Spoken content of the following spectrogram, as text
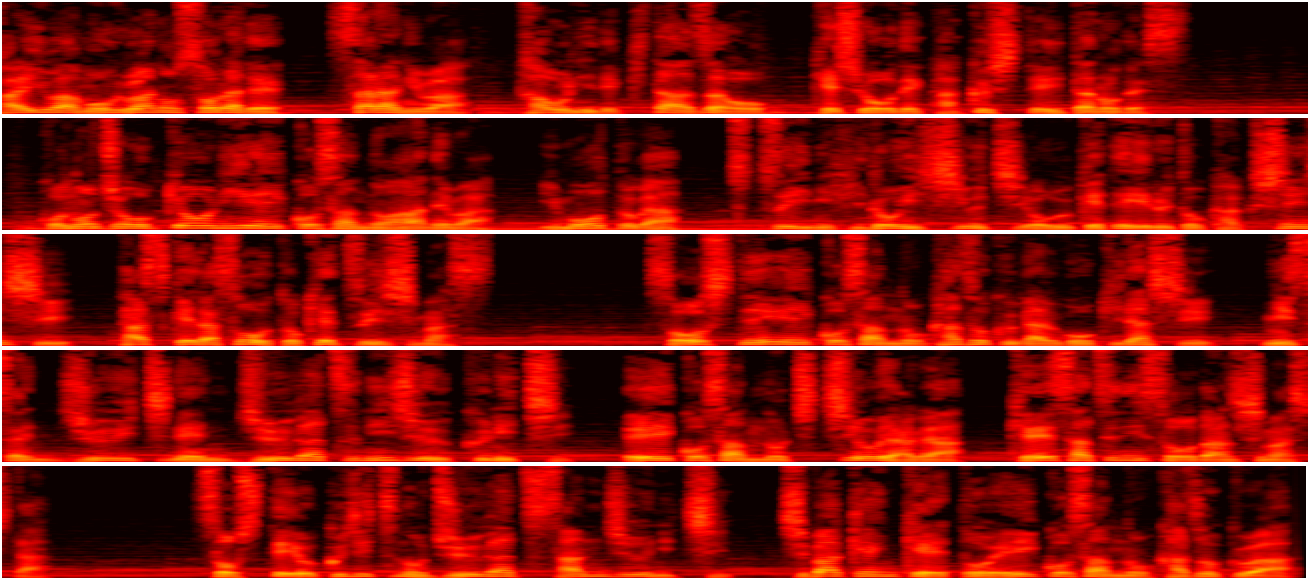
会話も上の空で、さらには顔にできたあざを化粧で隠していたのです。この状況に A 子さんの姉は、妹が筒井にひどい仕打ちを受けていると確信し、助け出そうと決意します。そうして A 子さんの家族が動き出し、2011年10月29日、A 子さんの父親が警察に相談しました。そして翌日の10月30日、千葉県警と A 子さんの家族は、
